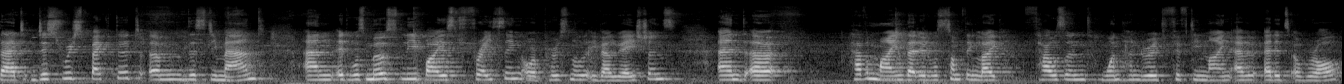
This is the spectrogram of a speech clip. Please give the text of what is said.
that disrespected um, this demand, and it was mostly biased phrasing or personal evaluations. And uh, have in mind that it was something like 1,159 edits overall,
